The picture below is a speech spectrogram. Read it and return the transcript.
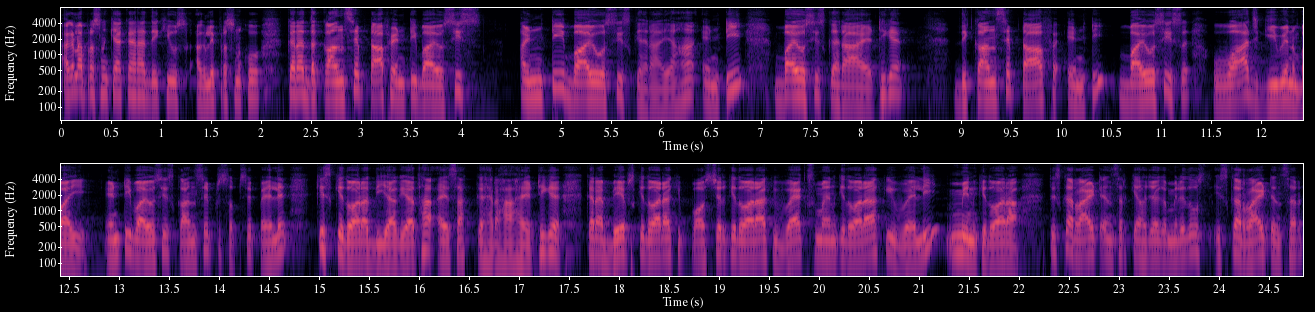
अगला प्रश्न क्या कह रहा है? देखिए उस अगले प्रश्न को कह रहा है the concept of antibiosis antibiosis कह रहा है, यहाँ एंटीबायोसिस कह रहा है, ठीक है? The concept of antibiosis was given by antibiosis concept सबसे पहले किसके द्वारा दिया गया था? ऐसा कह रहा है, ठीक है? कह रहा है बेब्स के द्वारा, कि पॉस्चर के द्वारा, कि वैक्स मैन के द्वारा, कि वैली मिन के द्वारा। तो इसका राइट आंसर क्या हो जाएगा मेरे दोस्त? इसका राइट आंसर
